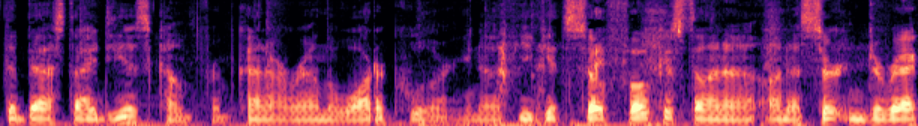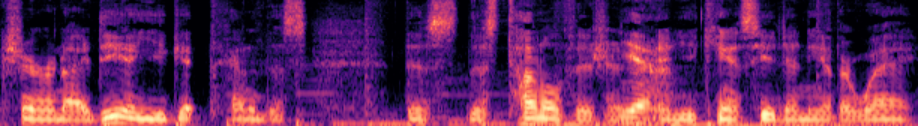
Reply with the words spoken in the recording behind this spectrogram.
the best ideas come from, kind of around the water cooler. You know, if you get so focused on a on a certain direction or an idea, you get kind of this this this tunnel vision, Yeah. and you can't see it any other way.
